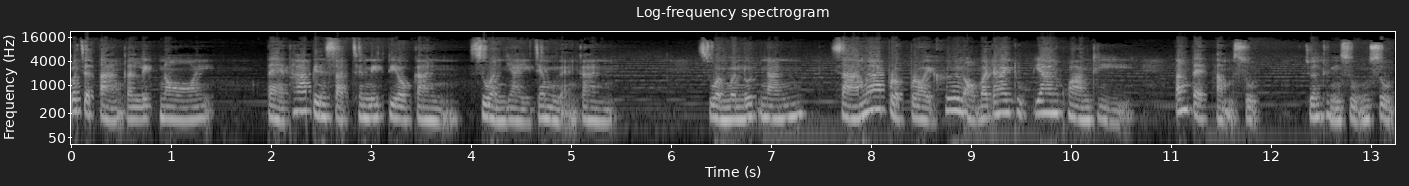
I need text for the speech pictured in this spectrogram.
ก็จะต่างกันเล็กน้อย แต่ถ้าเป็นสัตว์ชนิดเดียวกัน ส่วนใหญ่จะเหมือนกัน ส่วนมนุษย์นั้นสามารถปลดปล่อยคลื่นออกมาได้ทุกย่านความถี่ ตั้งแต่ต่ำสุดจนถึงสูงสุด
